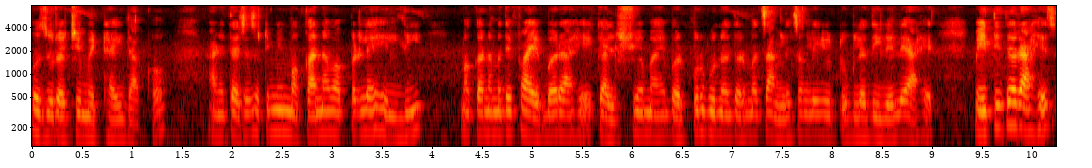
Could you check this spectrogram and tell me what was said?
खजुराची मिठाई दाखव. आणि त्याच्यासाठी मी मकाना वापरल्या हेल्दी मकानामध्ये फायबर आहे कॅल्शियम आहे भरपूर गुणधर्म चांगले चांगले यूट्यूबला दिलेले आहेत. मेथी तर आहेच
